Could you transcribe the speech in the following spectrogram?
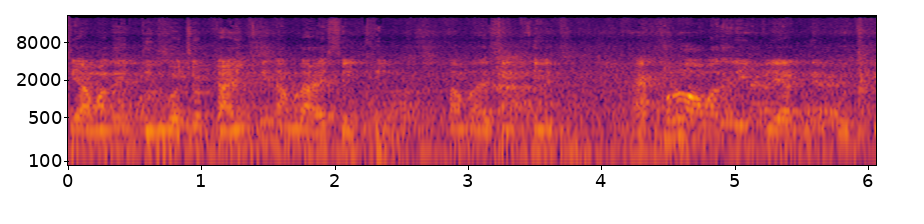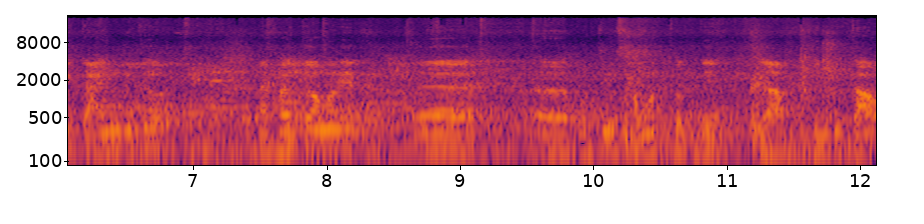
যে আমাদের তিন বছর টাইম দিন আমরা আইএসএল খেলব। তা আমরা আইএসএল খেলেছি। এখনও আমাদের এই প্লেয়ারদের কোচকে টাইম দিতে হবে। হয়তো আমাদের প্রচুর সমর্থকদের ক্লাব কিন্তু তাও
